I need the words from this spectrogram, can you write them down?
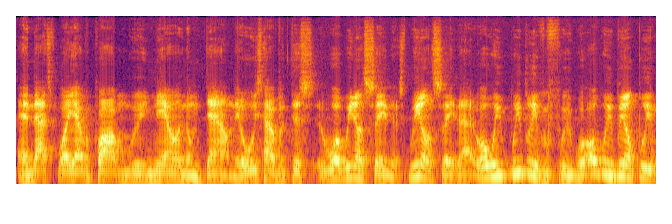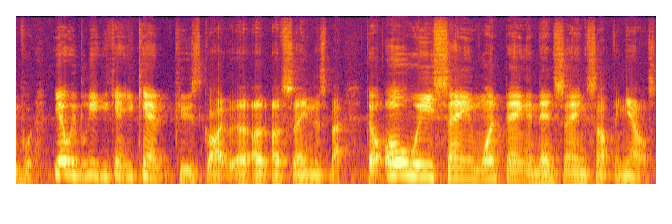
and that's why you have a problem with nailing them down. They always have this. Well, we don't say this. We don't say that. Well, we, we believe in free will. Oh, we, we don't believe in free. Yeah, we believe. You can't you can't accuse God uh, of, of saying this. About. They're always saying one thing and then saying something else,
